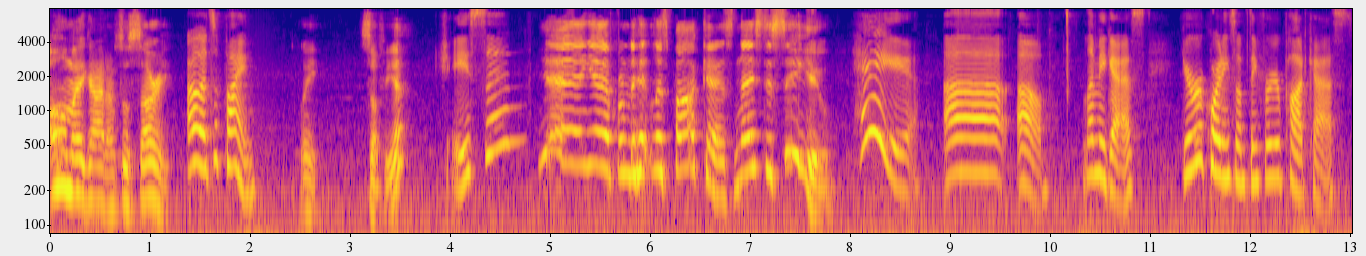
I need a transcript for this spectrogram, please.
Oh my god, I'm so sorry. Oh, it's fine. Wait, Sophia? Jason? Yeah, yeah, from the Hit List podcast. Nice to see you. Hey! Uh, oh, let me guess. You're recording something for your podcast.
